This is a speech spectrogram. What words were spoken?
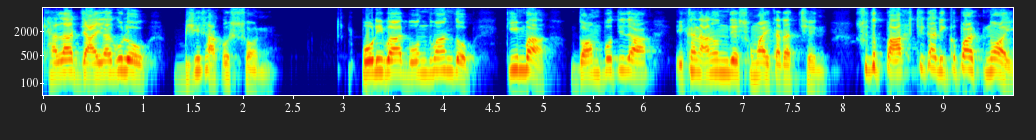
খেলার জায়গাগুলো বিশেষ আকর্ষণ। পরিবার, বন্ধুবান্ধব কিংবা দম্পতিরা এখানে আনন্দে সময় কাটাচ্ছেন। শুধু পার্ক স্ট্রিট আর ইকো পার্ক নয়,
